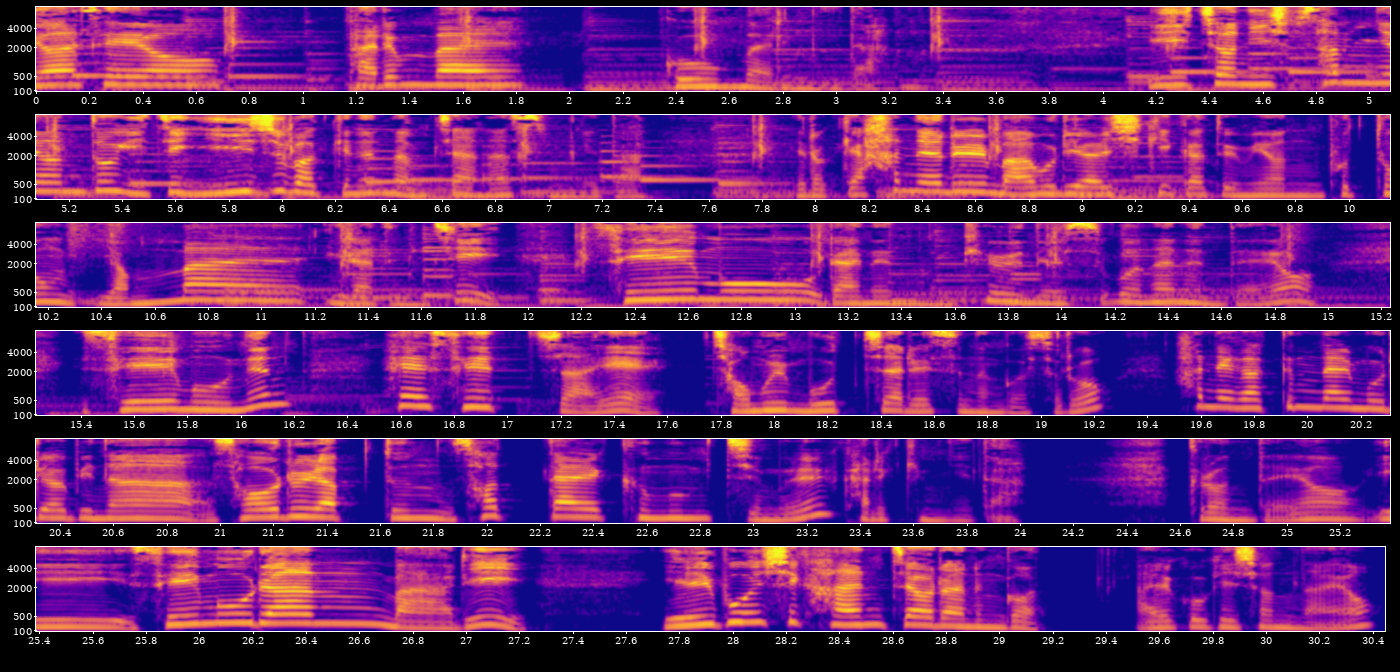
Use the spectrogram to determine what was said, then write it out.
안녕하세요. 바른말, 고운말입니다. 2023년도 이제 2주밖에는 남지 않았습니다. 이렇게 한 해를 마무리할 시기가 되면 보통 연말이라든지 세모라는 표현을 쓰곤 하는데요. 세모는 해세자에 점을 모자를 쓰는 것으로 한 해가 끝날 무렵이나 설을 앞둔 섣달 금음쯤을 가리킵니다. 그런데요, 이 세모란 말이 일본식 한자어라는 것 알고 계셨나요?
